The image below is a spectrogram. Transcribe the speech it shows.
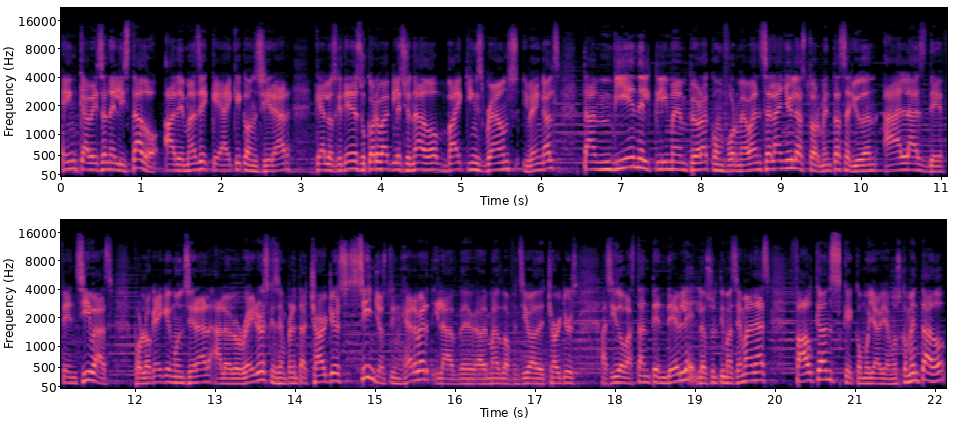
encabezan el listado. Además de que hay que considerar que a los que tienen su quarterback lesionado, Vikings, Browns y Bengals, también el clima empeora conforme avanza el año y las tormentas ayudan a las defensivas. Por lo que hay que considerar a los Raiders que se enfrenta a Chargers sin Justin Herbert y además la ofensiva de Chargers ha sido bastante endeble las últimas semanas. Falcons que como ya habíamos comentado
